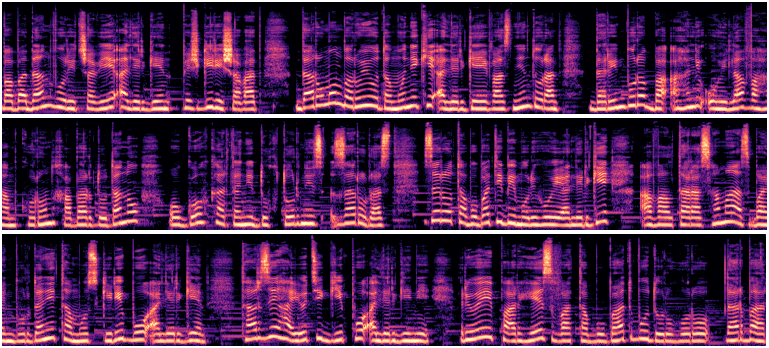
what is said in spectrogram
ба бадан воридшавии аллерген пешгирӣ шавад. Дар умум барои одамоне ки аллергияи вазнин доранд дар ин бора ба аҳли оила ва ҳамкорон хабар додану огоҳ кардани духтур низ зарур аст. Зеро табобати бемориҳо бемориҳои аллергӣ аввалтар аз ҳама аз байн бурдани тамосгирӣ бо аллерген. Тарзи ҳаёти гипоаллергенӣ риояи парҳез ва табобат бо доруҳоро дар бар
